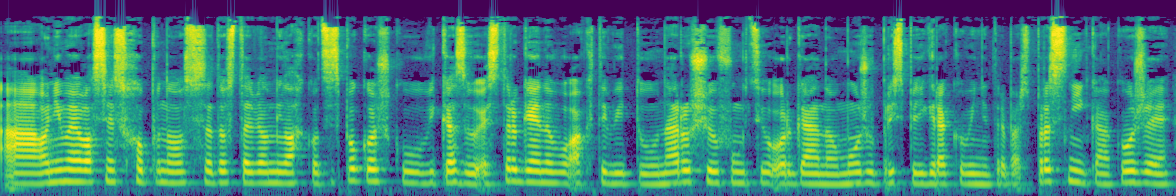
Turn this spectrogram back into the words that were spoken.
a oni majú vlastne schopnosť sa dostať veľmi ľahko cez pokožku, vykazujú estrogénovú aktivitu, narušujú funkciu orgánov, môžu prispieť k rakovine treba z prsníka, kože,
